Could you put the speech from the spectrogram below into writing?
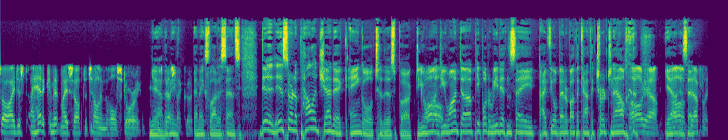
So I just I had to commit myself to telling the whole story. Yeah, that, make, that makes a lot of sense. Did, is there an apologetic angle to this book? Do you oh. want do you want uh, people to read it and say I feel better about the Catholic Church now? Oh yeah, yeah, oh, that... definitely.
